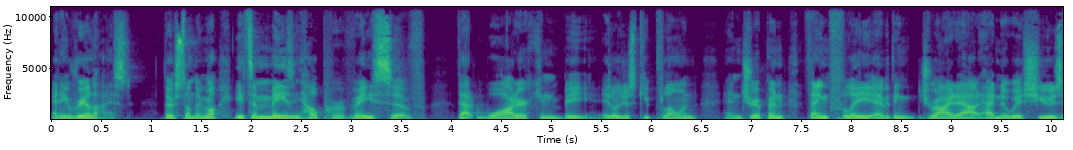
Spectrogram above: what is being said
and he realized there's something wrong. It's amazing how pervasive that water can be. It'll just keep flowing and dripping. Thankfully, everything dried out, had no issues.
